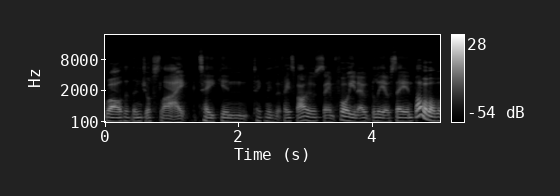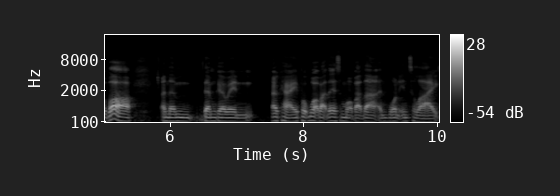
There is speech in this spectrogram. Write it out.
rather than just like taking taking things at face value. I was saying before, you know, the Leo saying blah blah blah blah blah, and then them going, okay, but what about this and what about that, and wanting to like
